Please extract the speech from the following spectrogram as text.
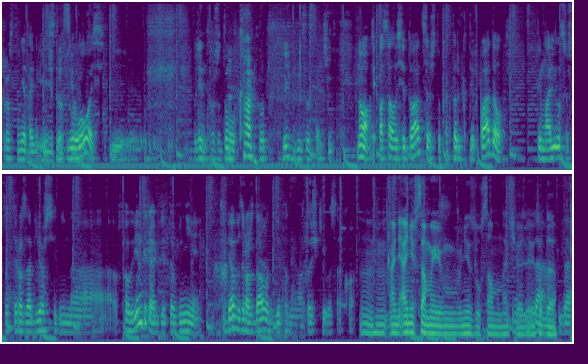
просто нет, Не слилось, и блин, тоже думал, как вот лишь бы не соскочить. Но спасала ситуация, что как только ты падал, ты молился, что ты разобьешься не на Фелвинтере, а где-то вне. Тебя возрождало где-то на точке высоко. Мгм. Они, они в самый внизу, в самом начале, это да. Да,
